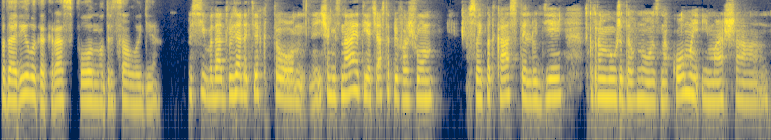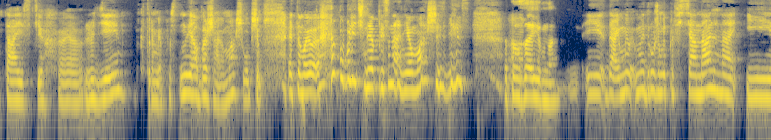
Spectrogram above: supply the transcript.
подарила как раз по нутрициологии. Спасибо, да, друзья, для тех, кто еще не знает, я часто привожу в свои подкасты людей, с которыми мы уже давно знакомы, и Маша та из тех э, людей, которыми я просто... Ну, я обожаю Машу. В общем, это мое публичное признание Маши здесь. Это взаимно. И да, и мы, мы дружим и профессионально, и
